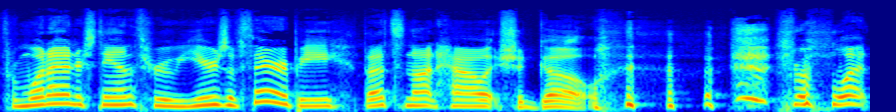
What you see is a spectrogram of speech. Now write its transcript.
from what I understand through years of therapy, that's not how it should go. from what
